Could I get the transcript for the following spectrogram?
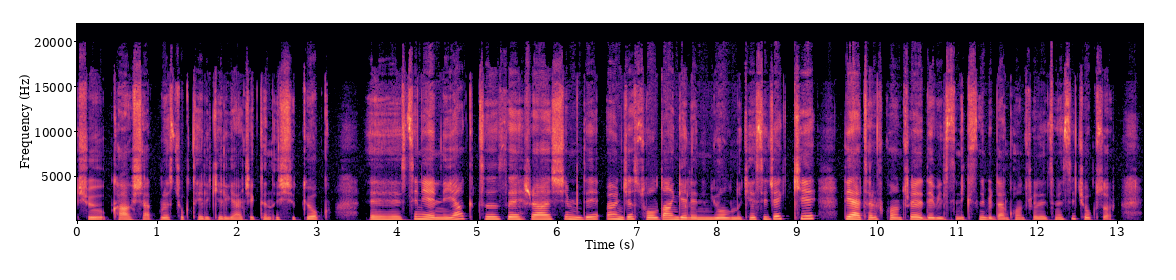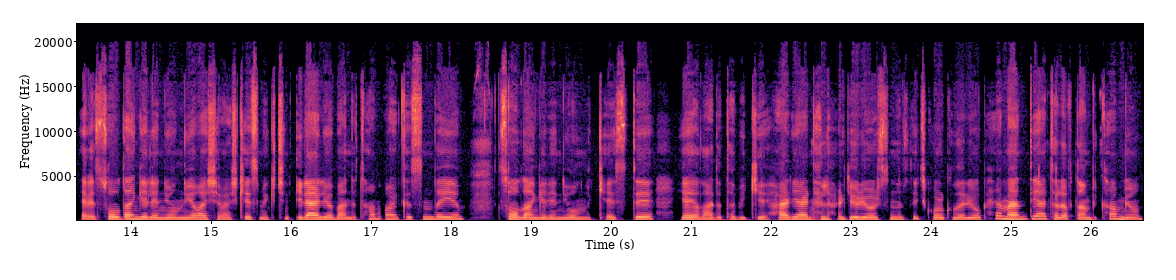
şu kavşak burası çok tehlikeli gerçekten ışık yok. E, sinyalini yaktı Zehra. Şimdi önce soldan gelenin yolunu kesecek ki diğer tarafı kontrol edebilsin. İkisini birden kontrol etmesi çok zor. Evet soldan gelen yolunu yavaş yavaş kesmek için ilerliyor. Ben de tam arkasındayım. Soldan gelen yolunu kesti. Yayalarda tabii ki her yerdeler görüyorsunuz. Hiç korkuları yok. Hemen diğer taraftan bir kamyon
